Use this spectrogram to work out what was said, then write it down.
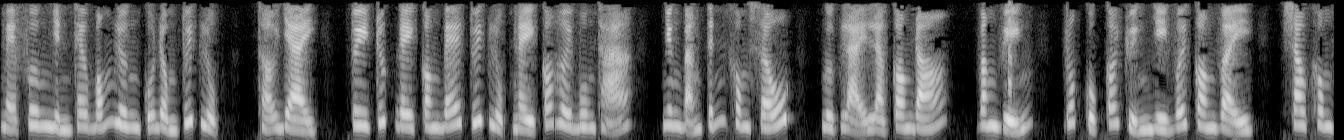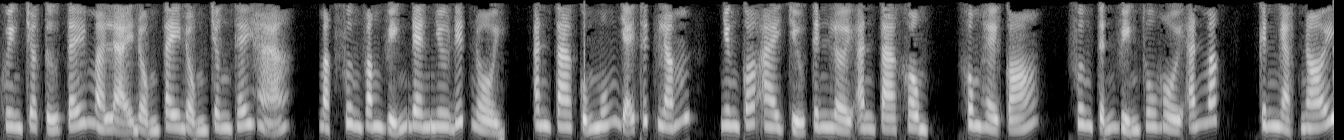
mẹ Phương nhìn theo bóng lưng của đồng tuyết lục, thở dài, tuy trước đây con bé tuyết lục này có hơi buông thả, nhưng bản tính không xấu, ngược lại là con đó, văn viễn, rốt cuộc có chuyện gì với con vậy, sao không khuyên cho tử tế mà lại động tay động chân thế hả, mặt Phương văn viễn đen như đít nồi, anh ta cũng muốn giải thích lắm, nhưng có ai chịu tin lời anh ta không, không hề có, Phương tĩnh viện thu hồi ánh mắt, kinh ngạc nói,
